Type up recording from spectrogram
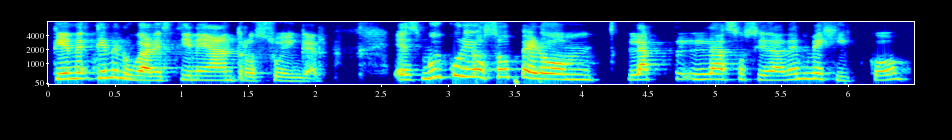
tiene, tiene lugares, tiene antros swinger. Es muy curioso, pero mm, la, la sociedad en México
